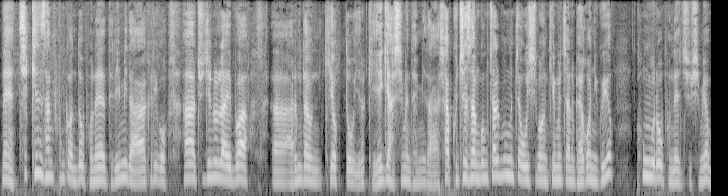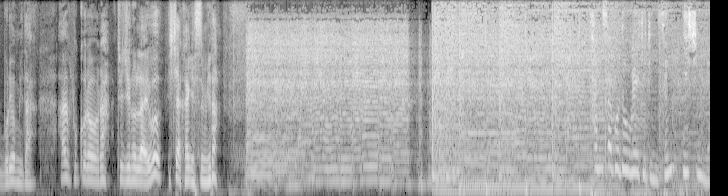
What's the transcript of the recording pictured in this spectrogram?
네, 치킨 상품권도 보내드립니다. 그리고 아, 주진우 라이브와 아, 아름다운 기억도 이렇게 얘기하시면 됩니다. 샵 9730 짧은 문자 50원, 긴 문자는 100원이고요. 콩으로 보내주시면 무료입니다. 아유 부끄러워라. 주진우 라이브 시작하겠습니다. 탐사보도 외길 인생 20년.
